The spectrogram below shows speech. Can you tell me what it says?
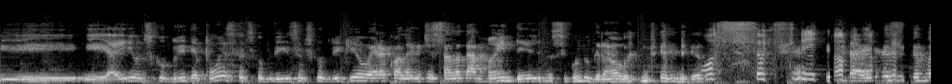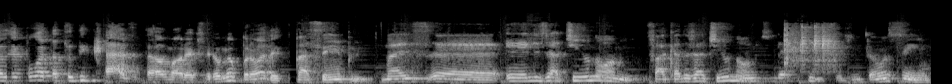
E, e aí eu descobri, depois que eu descobri isso, eu descobri que eu era colega de sala da mãe dele no segundo grau, entendeu? Nossa Senhora! aí assim, eu falei, pô, tá tudo em casa e tal. O Maurete virou meu brother pra sempre. Mas é, ele já tinha o nome. Facada já tinha o nome dos Dead Pixels. Então, assim,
